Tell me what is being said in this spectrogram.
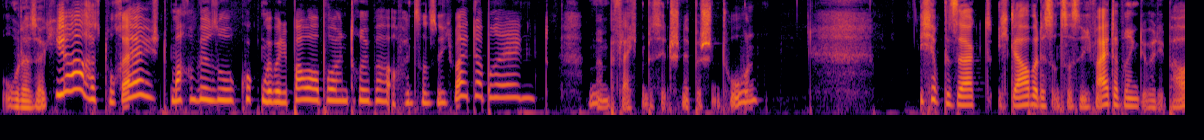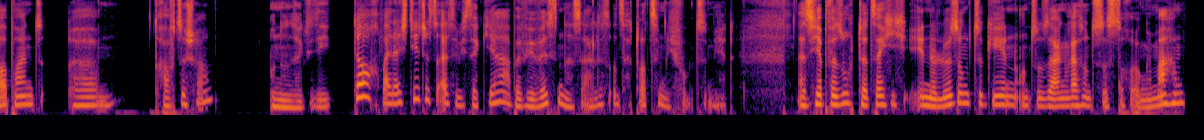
Oder sage ich, ja, hast du recht, machen wir so, gucken wir über die PowerPoint drüber, auch wenn es uns nicht weiterbringt. Mit vielleicht ein bisschen schnippischen Ton. Ich habe gesagt, ich glaube, dass uns das nicht weiterbringt, über die PowerPoint ähm, draufzuschauen. Und dann sagte sie, doch, weil da steht das alles. Und ich sage, ja, aber wir wissen das alles und es hat trotzdem nicht funktioniert. Also ich habe versucht, tatsächlich in eine Lösung zu gehen und zu sagen, lass uns das doch irgendwie machen.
